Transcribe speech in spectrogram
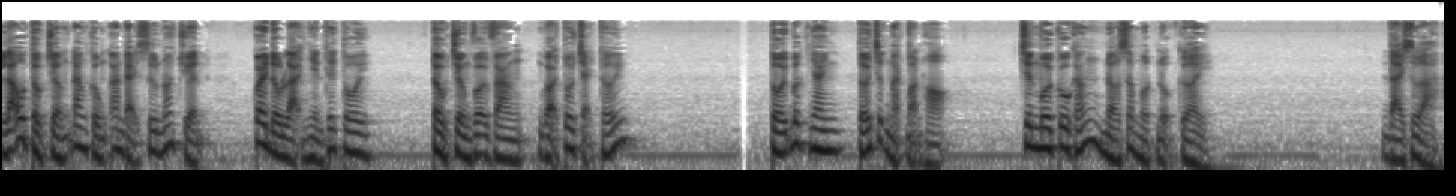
Lão tộc trưởng đang cùng An đại sư nói chuyện, quay đầu lại nhìn thấy tôi. Tộc trưởng vội vàng gọi tôi chạy tới. Tôi bước nhanh tới trước mặt bọn họ, trên môi cố gắng nở ra một nụ cười. "Đại sư à,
